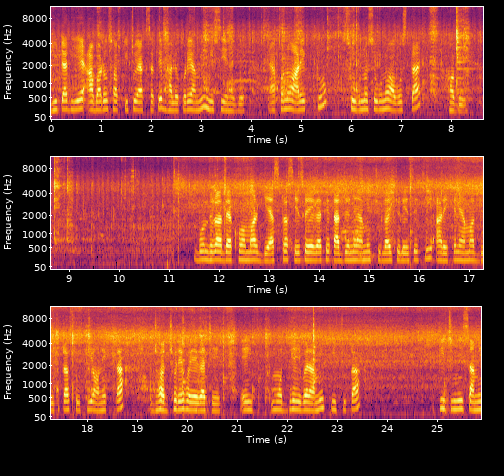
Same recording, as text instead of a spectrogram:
ঘিটা দিয়ে আবারও সব কিছু একসাথে ভালো করে আমি মিশিয়ে নেব। এখনও আরেকটু শুকনো শুকনো অবস্থায় হবে। বন্ধুরা, দেখো আমার গ্যাসটা শেষ হয়ে গেছে, তার জন্য আমি চুলায় চলে এসেছি। আর এখানে আমার দুধটা শুকিয়ে অনেকটা ঝরঝরে হয়ে গেছে। এই মধ্যে এবার আমি কিছুটা কিচমিচ আমি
